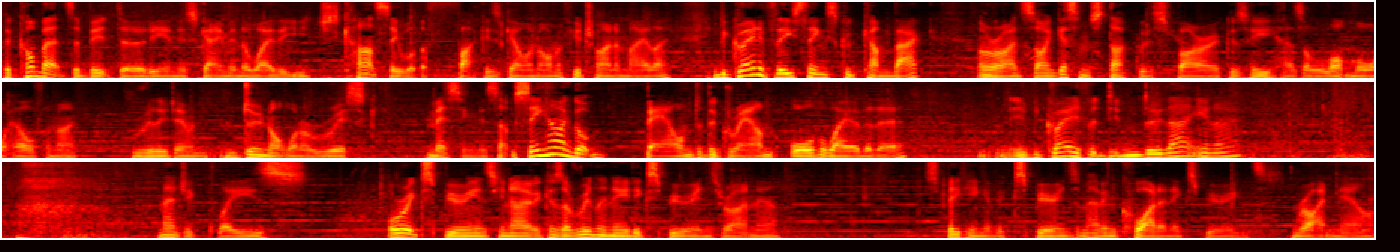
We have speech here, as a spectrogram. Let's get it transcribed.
the combat's a bit dirty in this game in the way that you just can't see what the fuck is going on if you're trying to melee. It'd be great if these things could come back. Alright, so I guess I'm stuck with Spyro because he has a lot more health and I really do, do not want to risk messing this up. See how I got bound to the ground all the way over there? It'd be great if it didn't do that, you know? Magic, please. Or experience, you know, because I really need experience right now. Speaking of experience, I'm having quite an experience right now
